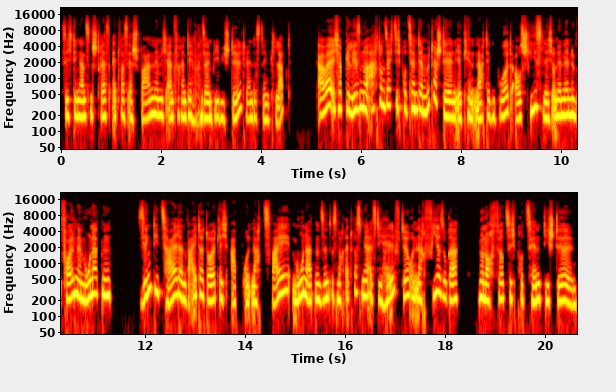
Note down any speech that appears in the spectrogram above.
sich den ganzen Stress etwas ersparen, nämlich einfach indem man sein Baby stillt, wenn das denn klappt. Aber ich habe gelesen, nur 68 Prozent der Mütter stillen ihr Kind nach der Geburt ausschließlich und in den folgenden Monaten sinkt die Zahl dann weiter deutlich ab und nach zwei Monaten sind es noch etwas mehr als die Hälfte und nach vier sogar nur noch 40 Prozent, die stillen.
